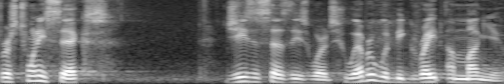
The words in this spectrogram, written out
Verse 26, Jesus says these words Whoever would be great among you,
